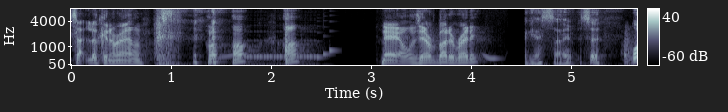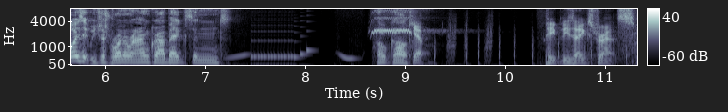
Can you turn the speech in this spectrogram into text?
Is that looking around? Huh? Huh? Huh? Now, is everybody ready? I guess so. So what is it? We just run around, grab eggs, and oh god. Yep. Peep these egg strats.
